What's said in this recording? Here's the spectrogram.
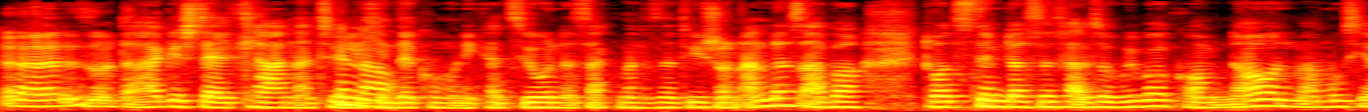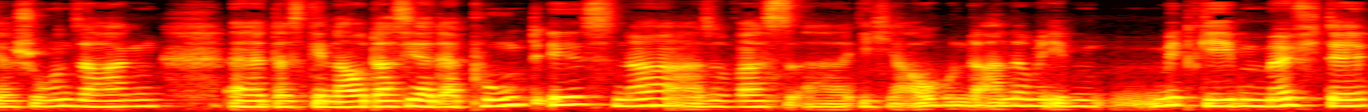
Äh, so dargestellt. Klar, natürlich genau. in der Kommunikation, da sagt man das natürlich schon anders, aber trotzdem, dass es also rüberkommt. Ne? Und man muss ja schon sagen, äh, dass genau das ja der Punkt ist. Ne? Also was äh, ich ja auch unter anderem eben mitgeben möchte,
